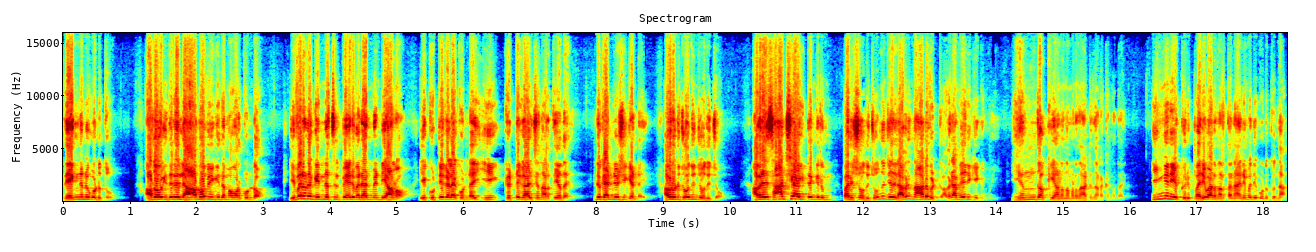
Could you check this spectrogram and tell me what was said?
ഇത് എങ്ങനെ കൊടുത്തു? അതോ ഇതിന് ലാഭവിഹിതം അവർക്കുണ്ടോ? ഇവരുടെ ഗിന്നസിൽ പേര് വരാൻ വേണ്ടിയാണോ ഈ കുട്ടികളെ കൊണ്ട് ഈ കെട്ടുകാഴ്ച നടത്തിയത്? ഇതൊക്കെ അന്വേഷിക്കണ്ടേ? അവരോട് ചോദ്യം ചോദിച്ചോ? അവരെ സാക്ഷിയായിട്ടെങ്കിലും പരിശോധിച്ചു? ഒന്നും ചെയ്തില്ല. അവർ നാട് വിട്ടു. അവർ അമേരിക്കയ്ക്ക് പോയി. എന്തൊക്കെയാണ് നമ്മുടെ നാട്ടിൽ നടക്കുന്നത്? ഇങ്ങനെയൊക്കെ ഒരു പരിപാടി നടത്താൻ അനുമതി കൊടുക്കുന്ന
